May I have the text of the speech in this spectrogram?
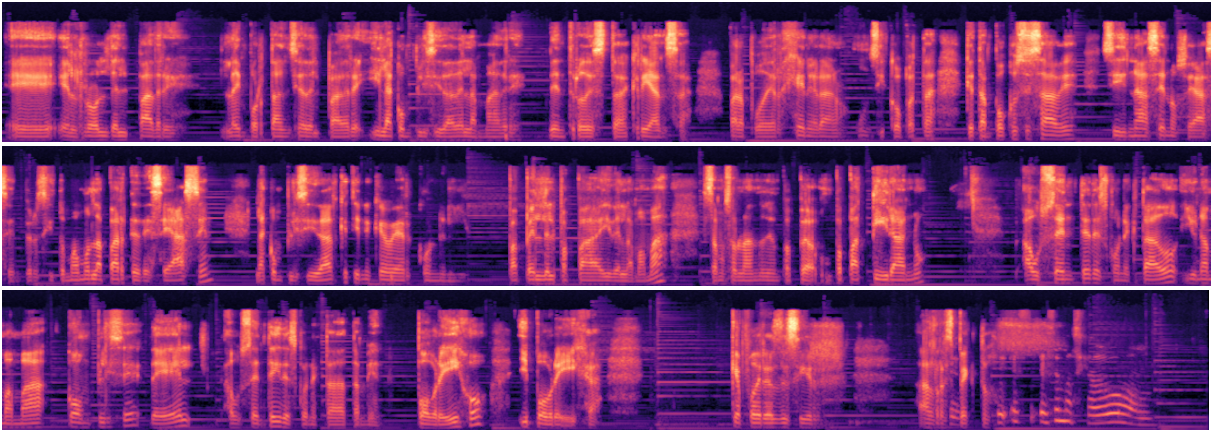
eh, el rol del padre, la importancia del padre y la complicidad de la madre dentro de esta crianza para poder generar un psicópata que tampoco se sabe si nacen o se hacen, pero si tomamos la parte de se hacen, la complicidad que tiene que ver con el papel del papá y de la mamá, estamos hablando de un papá, un papá tirano ausente, desconectado, y una mamá cómplice de él, ausente y desconectada también. Pobre hijo y pobre hija. ¿Qué podrías decir al respecto? Es, demasiado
